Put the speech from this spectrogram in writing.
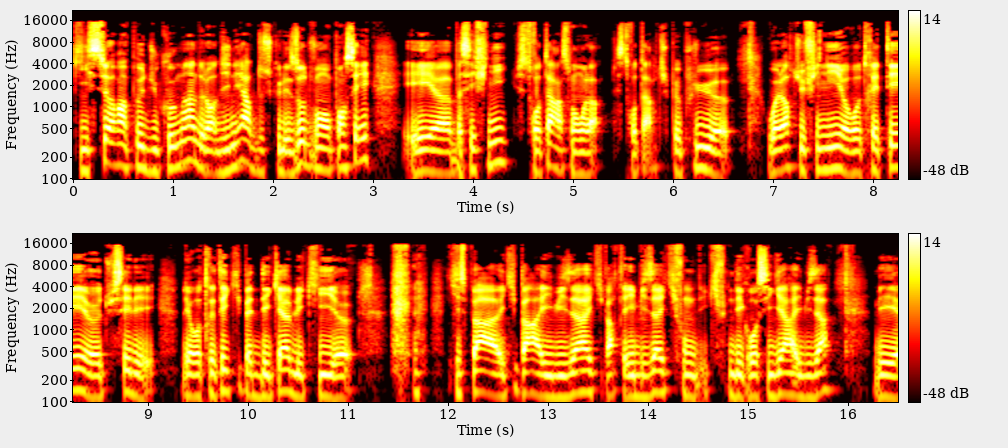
qui sort un peu du commun, de l'ordinaire, de ce que les autres vont en penser. Et euh, bah, c'est fini, c'est trop tard à ce moment-là. C'est trop tard. Tu peux plus. Euh, ou alors tu finis retraité. Euh, tu sais les les retraités qui pètent des câbles et qui euh, qui se part qui part à Ibiza, qui partent à Ibiza et qui font qui fument des gros cigares à Ibiza. Mais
